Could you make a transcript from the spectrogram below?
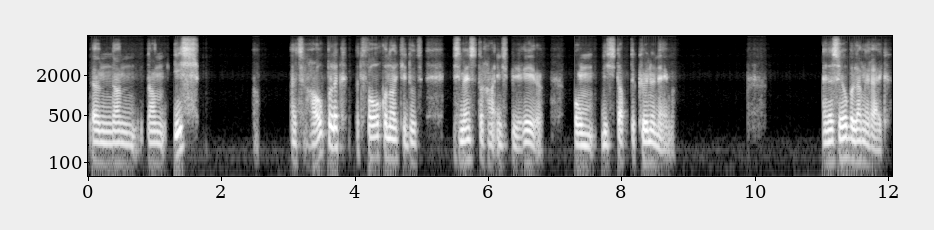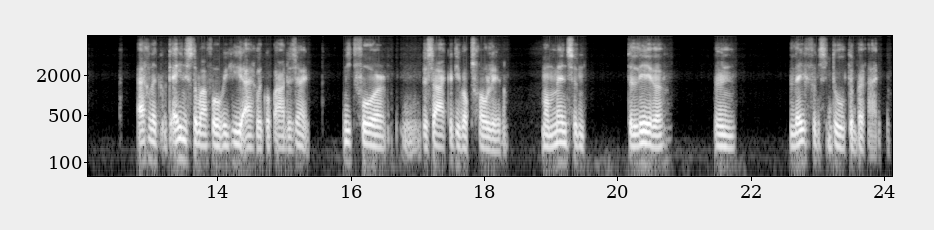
dan, dan, dan is het hopelijk het volgende wat je doet, is mensen te gaan inspireren om die stap te kunnen nemen. En dat is heel belangrijk. Eigenlijk het enige waarvoor we hier eigenlijk op aarde zijn. Niet voor de zaken die we op school leren maar om mensen te leren hun levensdoel te bereiken.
